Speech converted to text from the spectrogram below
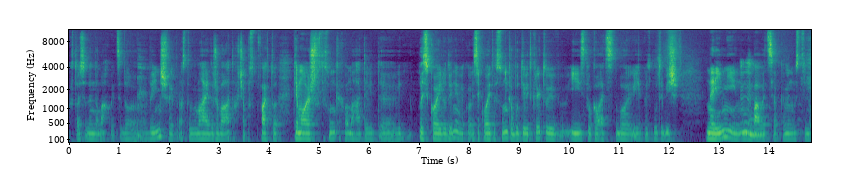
хтось один домахується до, до іншого і просто вимагає дуже багато. Хоча по факту ти можеш в стосунках вимагати від, е, від близької людини, в якої, з якої ти в стосунках бути відкритою і спілкуватися з тобою, і якось бути більш на рівні і не бавитися в кам'яну стіну.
